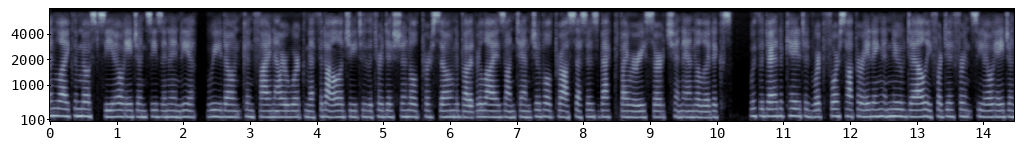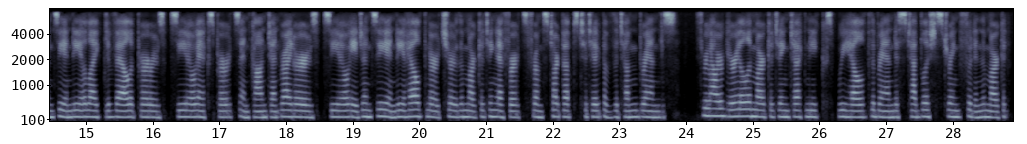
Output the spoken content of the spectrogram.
Unlike the most SEO agencies in India, we don't confine our work methodology to the traditional persona but relies on tangible processes backed by research and analytics. With a dedicated workforce operating in New Delhi for different SEO agency India like developers, SEO experts and content writers, SEO agency India help nurture the marketing efforts from startups to tip of the tongue brands. Through our guerrilla marketing techniques, we help the brand establish strong foot in the market.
